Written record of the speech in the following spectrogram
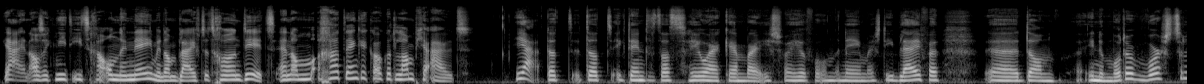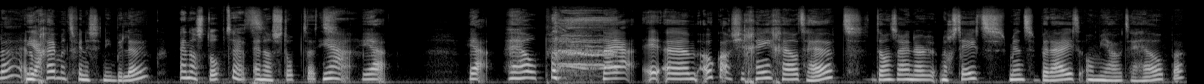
Ja, en als ik niet iets ga ondernemen, dan blijft het gewoon dit. En dan gaat denk ik ook het lampje uit. Ja, dat, dat, ik denk dat dat heel herkenbaar is voor heel veel ondernemers. Die blijven uh, dan in de modder worstelen. En op een gegeven moment vinden ze het niet meer leuk. En dan stopt het. En dan stopt het. Ja. Ja, ja help. nou ja, um, ook als je geen geld hebt, dan zijn er nog steeds mensen bereid om jou te helpen.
